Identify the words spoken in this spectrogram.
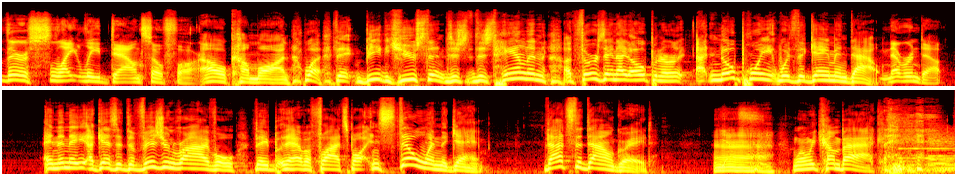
They're slightly down so far. Oh, come on. What? They beat Houston, just, just handling a Thursday night opener. At no point was the game in doubt. Never in doubt. And then they, against a division rival, they, they have a flat spot and still win the game. That's the downgrade. Ah, when we come back.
